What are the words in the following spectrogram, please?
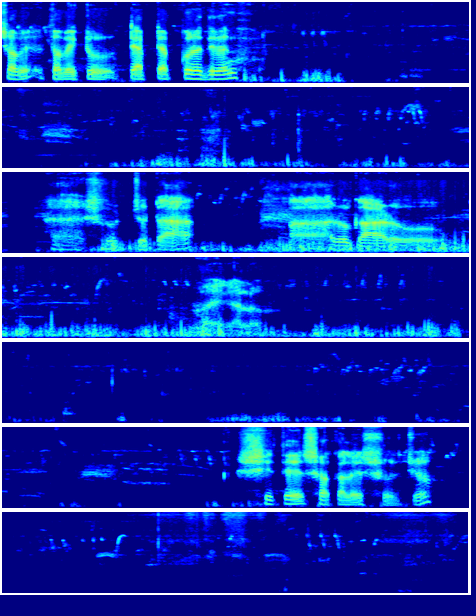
তবে তবে একটু ট্যাপ ট্যাপ করে দিবেন। হ্যাঁ সূর্যটা আরও গাঢ় হয়ে গেল। শীতের সকালের সূর্য।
